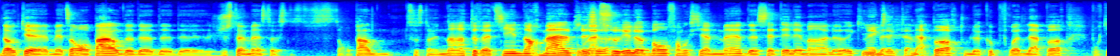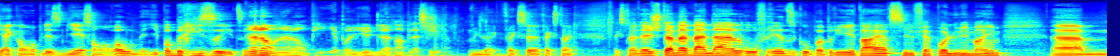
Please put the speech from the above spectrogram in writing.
Donc, euh, mais tu on parle de, de, de, de justement, on parle, c'est un entretien normal pour assurer le bon fonctionnement de cet élément-là, qui est la, porte ou le coupe-froid de la porte, pour qu'il accomplisse bien son rôle, mais il n'est pas brisé. Non, non, non, non, puis il n'y a pas lieu de le remplacer. Exact. Fait que c'est un, ajustement banal aux frais du copropriétaire s'il ne le fait pas lui-même. Euh,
